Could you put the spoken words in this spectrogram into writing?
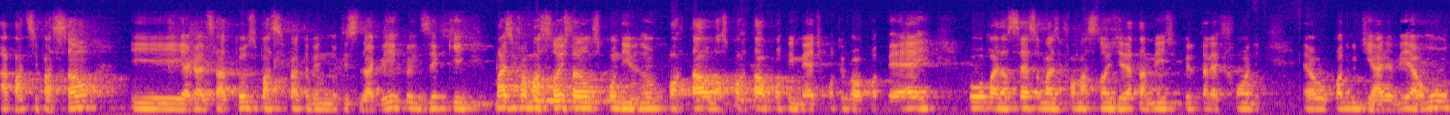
a participação e agradecer a todos que participaram também no Notícias Agrícolas e dizer que mais informações estarão disponíveis no portal, nosso portal, ou mais acesso a mais informações diretamente pelo telefone, é o código diário 61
